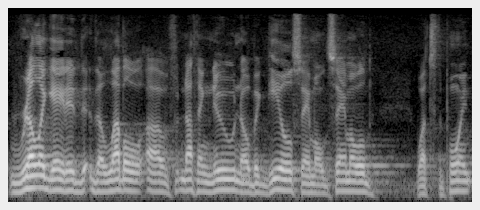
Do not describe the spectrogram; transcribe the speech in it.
relegated the level of nothing new, no big deal, same old, same old, what's the point?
